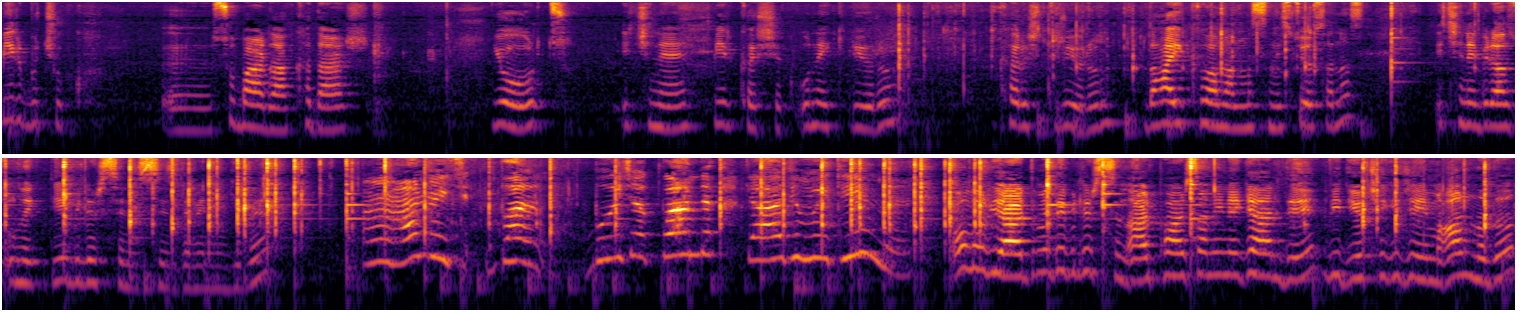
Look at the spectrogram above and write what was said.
Bir buçuk e, su bardağı kadar yoğurt, içine bir kaşık un ekliyorum. Karıştırıyorum. Daha iyi kıvam almasını istiyorsanız içine biraz un ekleyebilirsiniz siz de benim gibi. Anne ben bu işe ben de yardım edeyim mi? Olur yardım edebilirsin. Alparslan yine geldi. Video çekeceğimi anladı.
